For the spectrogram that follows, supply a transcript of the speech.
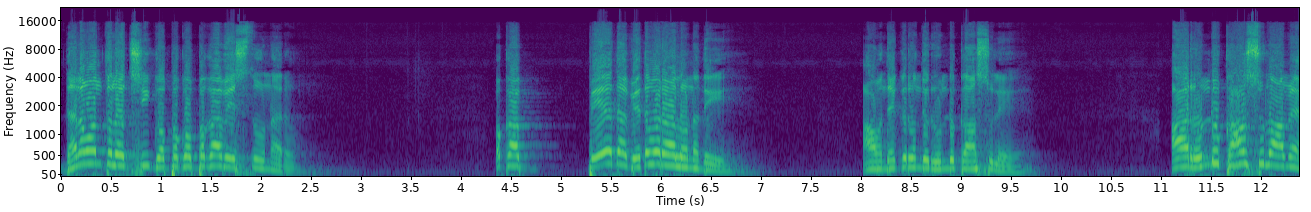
ధనవంతులు వచ్చి గొప్ప గొప్పగా వేస్తూ ఉన్నారు. ఒక పేద విధవరాలు ఉన్నది. ఆమె దగ్గర ఉంది రెండు కాసులే. ఆ రెండు కాసులు ఆమె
